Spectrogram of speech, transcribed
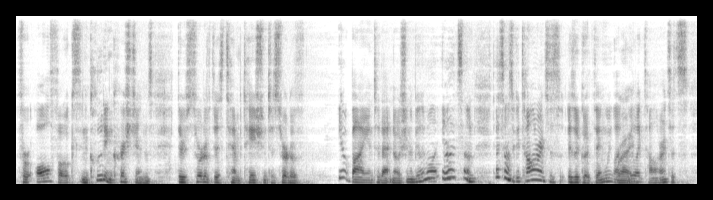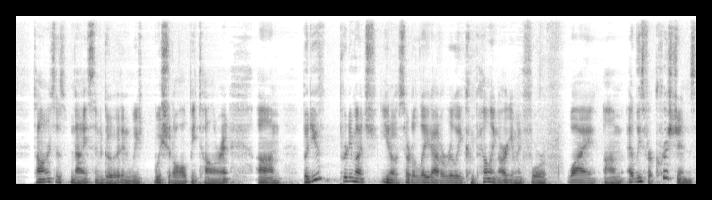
for all folks, including Christians, there's sort of this temptation to sort of you know buy into that notion and be like, well, you know, that sounds that sounds good. Tolerance is, is a good thing. We like we like tolerance. It's tolerance is nice and good, and we we should all be tolerant. Um, but you've pretty much you know sort of laid out a really compelling argument for why, um, at least for Christians,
